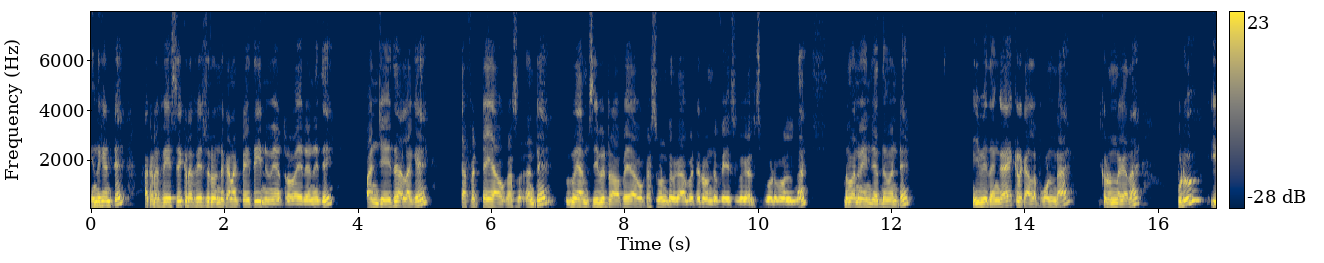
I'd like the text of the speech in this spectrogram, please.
ఎందుకంటే అక్కడ ఫేస్ ఇక్కడ ఫేస్ రెండు కనెక్ట్ అయితే ఇన్వర్టర్ వైర్ అనేది పనిచేయదు. అలాగే ఎఫెక్ట్ అయ్యే అవకాశం అంటే ఎంసీబీ డ్రాప్ అయ్యే అవకాశం ఉంటుంది కాబట్టి రెండు ఫేస్లు కలిసిపోవడం వలన ఇప్పుడు మనం ఏం చేద్దామంటే ఈ విధంగా ఇక్కడ కలపకుండా ఇక్కడ ఉంది కదా ఇప్పుడు ఈ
